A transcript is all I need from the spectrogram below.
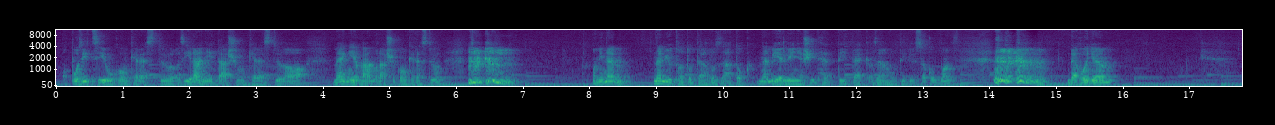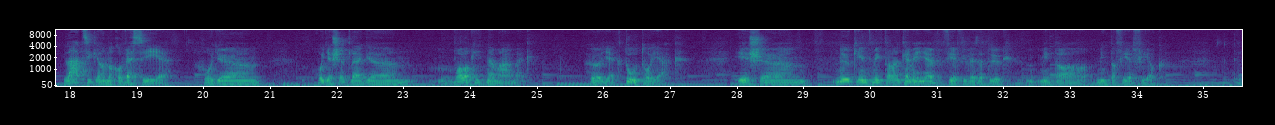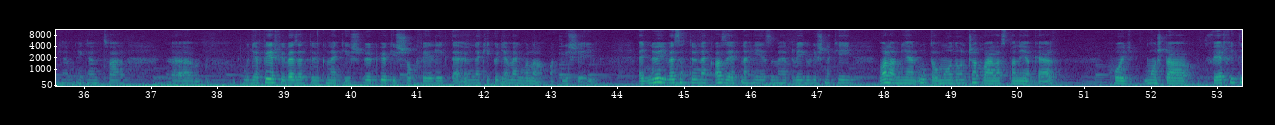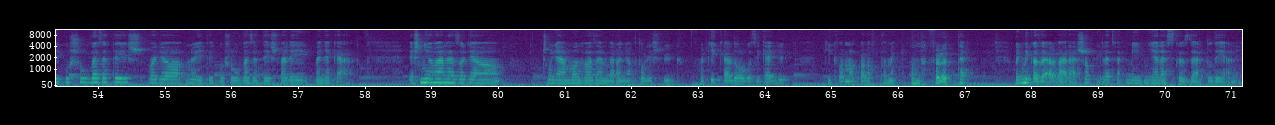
a pozíciókon keresztül, az irányításon keresztül, a megnyilvánulásokon keresztül, ami nem, nem juthatott el hozzátok, nem érvényesíthettétek az elmúlt időszakokban, de hogy látszik-e annak a veszélye, hogy, hogy esetleg valakit nem áll meg, hölgyek túltolják, és nőként még talán keményebb férfi vezetők, mint a, mint a férfiak. Hát igen, igen, szóval ugye férfi vezetőknek is, ők, ők is sokfélék, de ő nekik ugye megvan a, a kliséjük. Egy női vezetőnek azért nehéz, mert végül is neki valamilyen úton, módon csak választania kell, hogy most a férfi típusú vezetés, vagy a női típusú vezetés felé megyek el. És nyilván ez ugye a csúnyán mondva az emberanyagtól is függ, hogy kikkel dolgozik együtt, kik vannak alatta, meg kik vannak fölötte, hogy mik az elvárások, illetve mi, milyen eszközzel tud élni.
